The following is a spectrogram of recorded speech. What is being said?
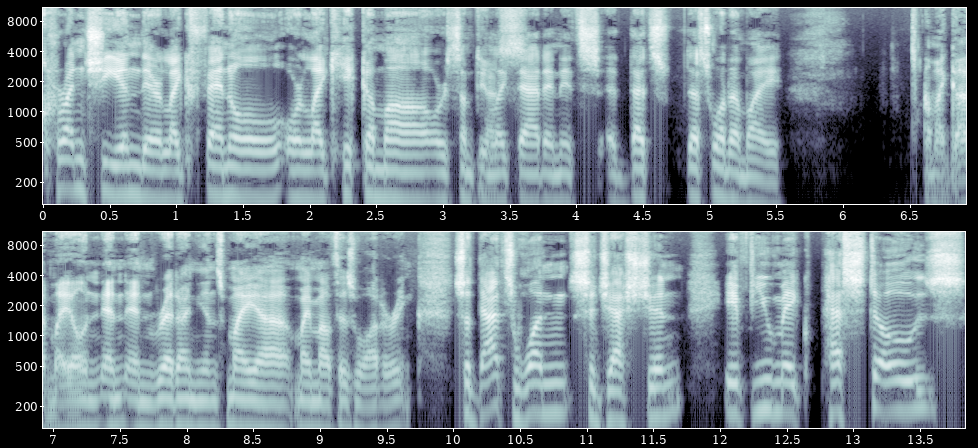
crunchy in there like fennel or like jicama or something like that. And it's, uh, that's, that's one of my, oh my God, my own, and, and red onions, my, uh, my mouth is watering. So that's one suggestion. If you make pestos,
